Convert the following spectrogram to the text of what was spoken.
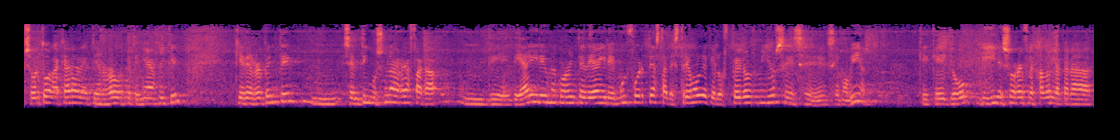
sobre todo la cara de terror que tenía Enrique, que de repente mm, sentimos una ráfaga mm, de, aire, una corriente de aire muy fuerte hasta el extremo de que los pelos míos se, movían que, yo vi eso reflejado en la cara,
